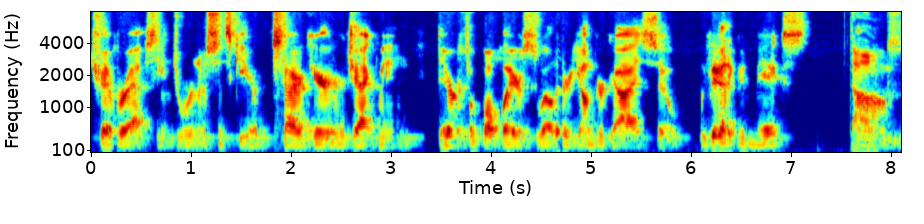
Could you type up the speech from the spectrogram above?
Trevor Apsey and Jordan Osinski are tire carrier and jackman. They're football players as well. They're younger guys, so we've got a good mix. Dogs,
